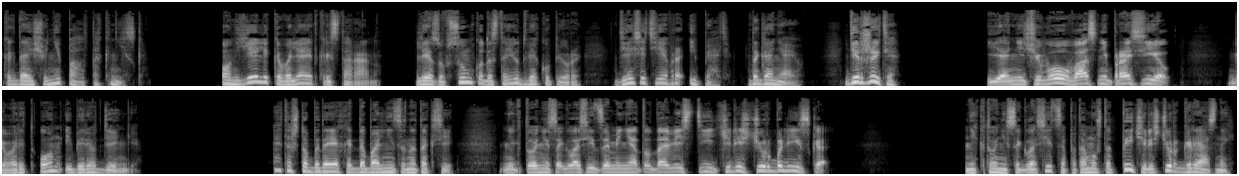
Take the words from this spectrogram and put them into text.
когда еще не пал так низко. Он еле ковыляет к ресторану. Лезу в сумку, достаю две купюры. Десять евро и пять. Догоняю. «Держите!» «Я ничего у вас не просил», — говорит он и берет деньги. «Это чтобы доехать до больницы на такси. Никто не согласится меня туда везти, чересчур близко». «Никто не согласится, потому что ты чересчур грязный.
